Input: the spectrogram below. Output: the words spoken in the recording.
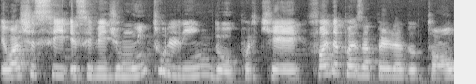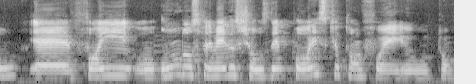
Eu acho esse, esse vídeo muito lindo, porque foi depois da perda do Tom, é, foi um dos primeiros shows depois que o Tom foi, o Tom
